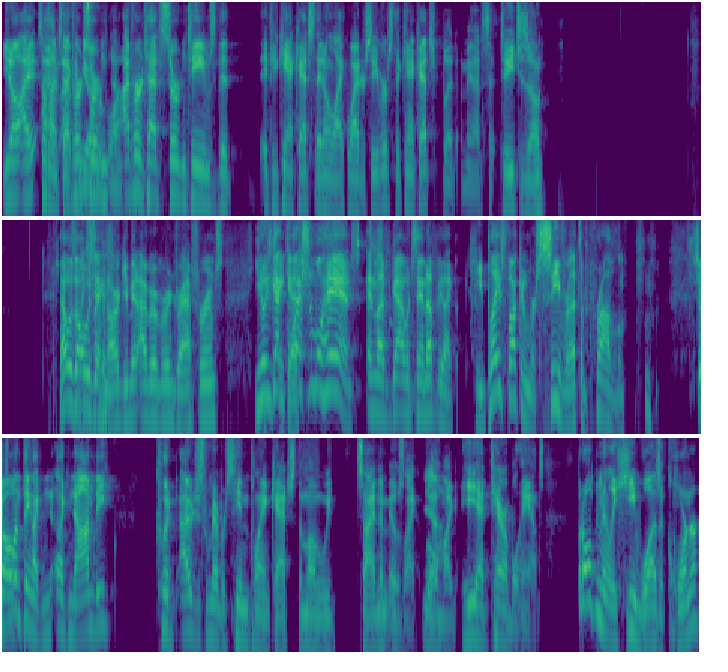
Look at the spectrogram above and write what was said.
You know, I Sometimes I, I've heard certain. I've heard had certain teams that if you can't catch, they don't like wide receivers. They can't catch, but I mean that's to each his own. That was always like an argument. I remember in draft rooms. You know, he's got Can't catch. questionable hands, and like guy would stand up and be like, "He plays fucking receiver. That's a problem." so it's one thing like like Nnamdi could I would just remember him playing catch the moment we signed him. It was like, oh Yeah. oh my he had terrible hands. But ultimately he was a corner.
